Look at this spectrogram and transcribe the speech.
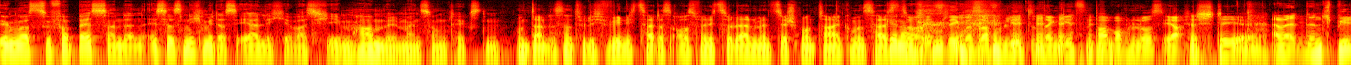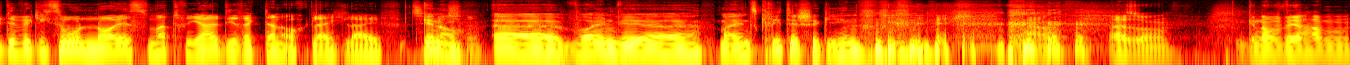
irgendwas zu verbessern, dann ist es nicht mehr das Ehrliche, was ich eben haben will in meinen Songtexten. Und dann ist natürlich wenig Zeit, das auswendig zu lernen, wenn es dir spontan kommt. Das heißt, Genau. so, jetzt legen wir es auf ein Lied und dann geht's ein paar Wochen los. Ja, verstehe. Aber dann spielt ihr wirklich so neues Material direkt dann auch gleich live. Ziemlich, Genau. Äh, wollen wir mal ins Kritische gehen? Ja, also genau, wir haben,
